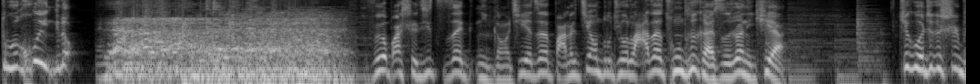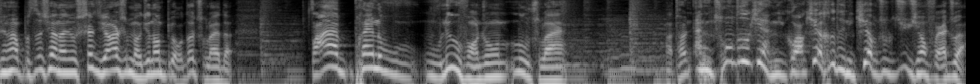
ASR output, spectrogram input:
多会，你瞅。非要把手机支在你跟前，再把那个进度条拉在从头开始让你看。结果这个视频还不是像那种十几二十秒就能表达出来的，咱也拍了五五六分钟录出来。啊，他说：“哎，你从头看，你光看后头，你看不出剧情反转。”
